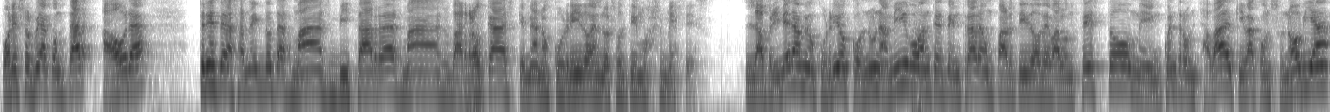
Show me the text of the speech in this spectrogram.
Por eso os voy a contar ahora tres de las anécdotas más bizarras, más barrocas que me han ocurrido en los últimos meses. La primera me ocurrió con un amigo antes de entrar a un partido de baloncesto, me encuentra un chaval que iba con su novia,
